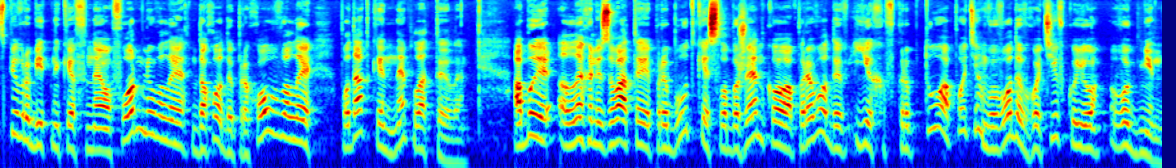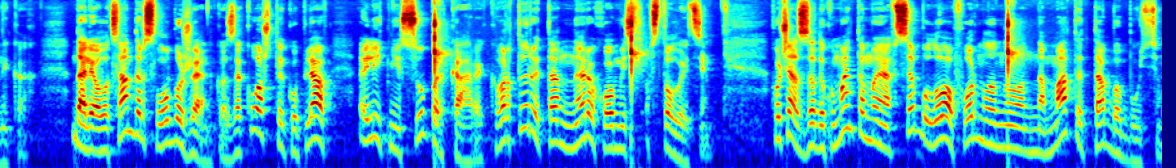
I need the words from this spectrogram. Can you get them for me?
Співробітників не оформлювали, доходи приховували, податки не платили. Аби легалізувати прибутки, Слобоженко переводив їх в крипту, а потім виводив готівкою в обмінниках. Далі Олександр Слобоженко за кошти купляв елітні суперкари, квартири та нерухомість в столиці. Хоча за документами все було оформлено на мати та бабусю.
